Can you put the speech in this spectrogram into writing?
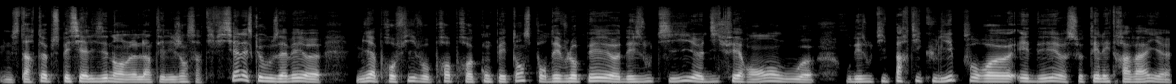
une start-up spécialisée dans l'intelligence artificielle, est-ce que vous avez mis à profit vos propres compétences pour développer des outils différents ou, ou, des outils particuliers pour aider ce télétravail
